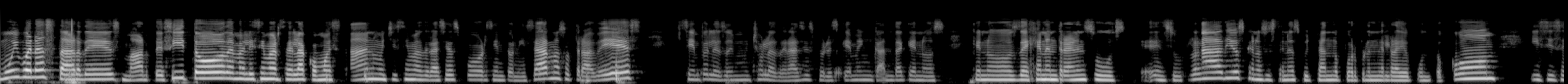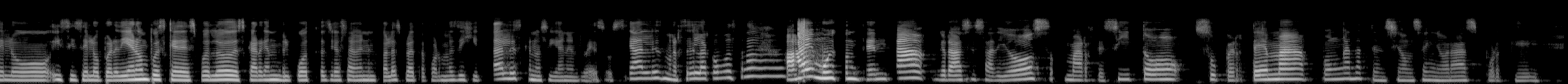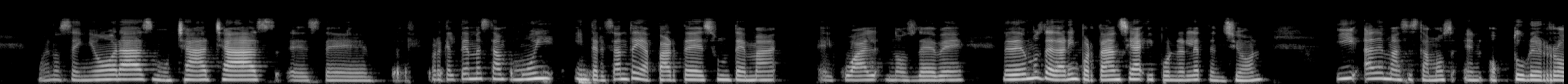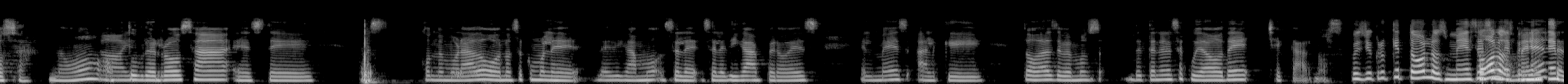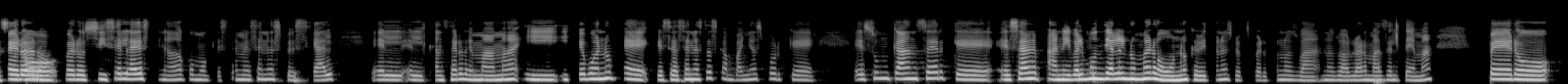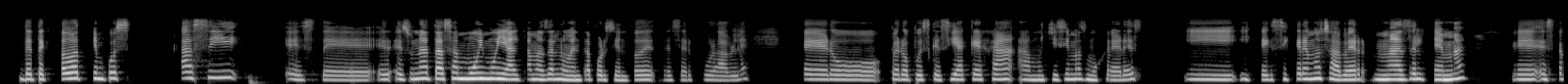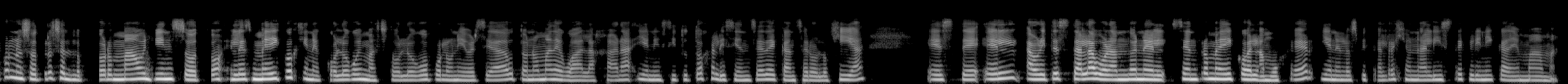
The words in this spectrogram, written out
Muy buenas tardes, martesito de Melissa y Marcela, ¿cómo están? Muchísimas gracias por sintonizarnos otra vez siempre les doy mucho las gracias, pero es que me encanta que nos, que nos dejen entrar en sus, en sus radios, que nos estén escuchando por prendelradio.com y si se lo, y si se lo perdieron, pues que después lo descarguen del podcast, ya saben, en todas las plataformas digitales, que nos sigan en redes sociales. Marcela, ¿cómo estás? Ay, muy contenta, gracias a Dios. Martecito, súper tema. Pongan atención, señoras, porque bueno, señoras, muchachas, este, porque el tema está muy interesante y aparte es un tema el cual nos debe, debemos de dar importancia y ponerle atención. Y además estamos en octubre rosa, ¿no? octubre rosa, este, pues conmemorado, o no sé cómo le, le digamos, se le, se le diga, pero es el mes al que todas debemos de tener ese cuidado de checarnos. Pues yo creo que todos los meses, todos los meses pero, pero sí se le ha destinado como que este mes en especial el, el cáncer de mama y, qué bueno que, se hacen estas campañas porque es un cáncer que es a, nivel mundial el número uno, que ahorita nuestro experto nos va, nos va a hablar más del tema, pero detectado a tiempo es casi este, e, es una tasa muy, muy alta, más del 90% de, de ser curable pero, pero pues que sí aqueja a muchísimas mujeres y, que sí queremos saber más del tema. Eh, está con nosotros el doctor Mao Jin Soto. Él es médico ginecólogo y mastólogo por la Universidad Autónoma de Guadalajara y el Instituto Jalisciense de Cancerología. Este, él ahorita está laborando en el Centro Médico de la Mujer y en el Hospital Regional Iste Clínica de Mama.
